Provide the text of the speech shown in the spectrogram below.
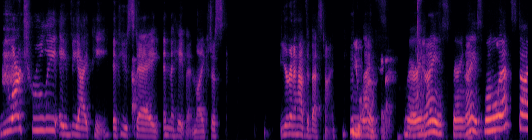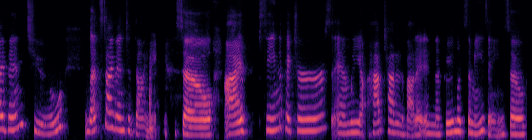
You are truly a VIP if you stay in the Haven. Like just you're gonna have the best time. You nice. are. Very nice. Very nice. Well, let's dive into let's dive into dining. So I've seen the pictures and we have chatted about it and the food looks amazing. So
